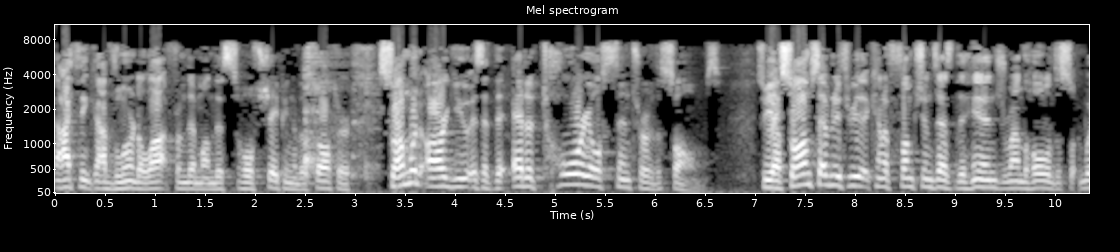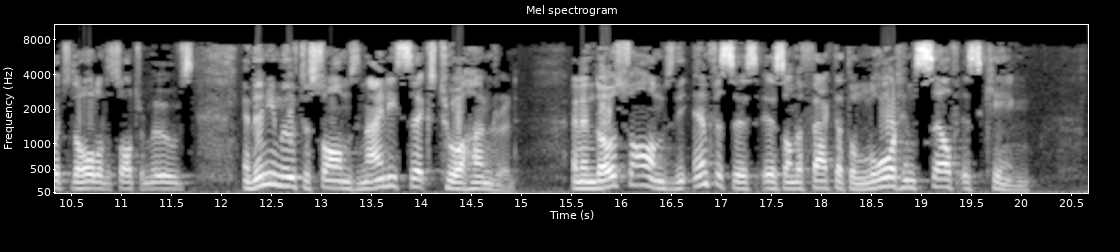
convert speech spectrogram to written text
I think I've learned a lot from them on this whole shaping of the Psalter. Some would argue is at the editorial center of the Psalms. So you have Psalm 73 that kind of functions as the hinge around the whole of the, which the whole of the Psalter moves. And then you move to Psalms 96 to 100. And in those Psalms, the emphasis is on the fact that the Lord Himself is King.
